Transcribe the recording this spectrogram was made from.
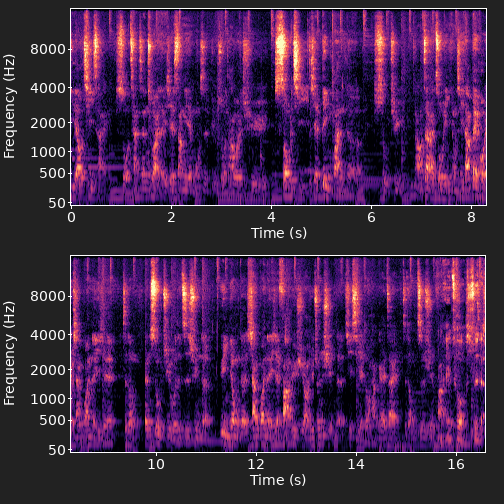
医疗器材所产生出来的一些商业模式，比如说他会去收集这些病患的数据，然后再来做应用。其实它背后有相关的一些这种跟数据或者资讯的运用的相关的一些法律需要去遵循的，其实也都涵盖在这种资讯法没错，是的。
